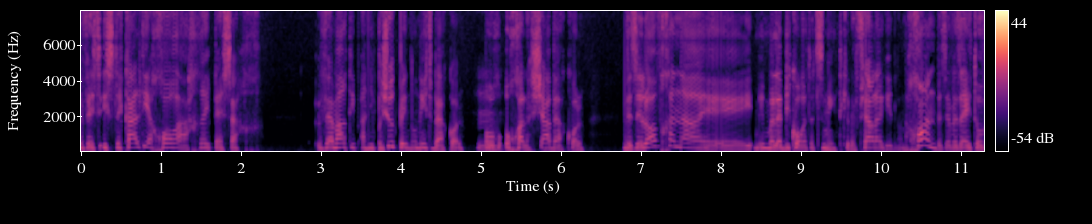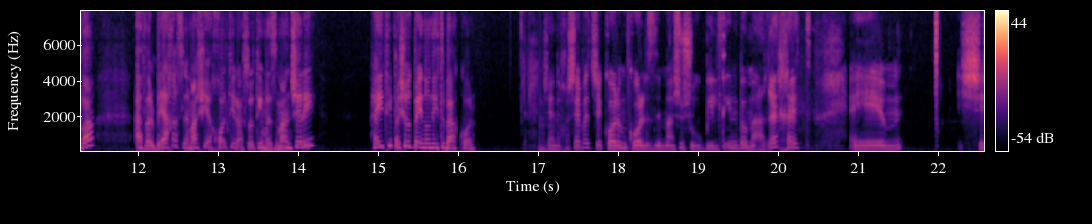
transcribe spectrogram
והסתכלתי אחורה אחרי פסח, ואמרתי, אני פשוט בינונית בהכל, mm. או, או חלשה בהכל. וזה לא הבחנה אה, אה, עם מלא ביקורת עצמית, כאילו אפשר להגיד לו, נכון, בזה וזה היא טובה, אבל ביחס למה שיכולתי לעשות עם הזמן שלי, הייתי פשוט בינונית בהכל. שאני חושבת שקודם כל זה משהו שהוא בילט אין במערכת, אה, ש...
